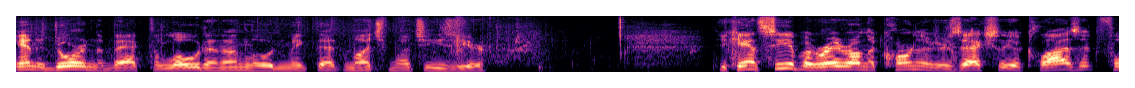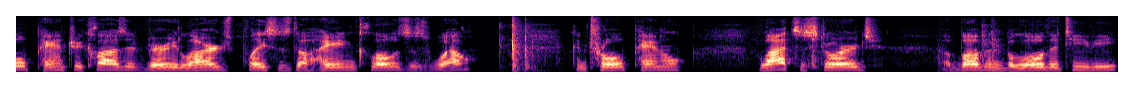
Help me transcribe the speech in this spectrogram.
and a door in the back to load and unload and make that much, much easier. You can't see it, but right around the corner there's actually a closet, full pantry closet, very large, places to hang clothes as well. Control panel, lots of storage above and below the TV.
